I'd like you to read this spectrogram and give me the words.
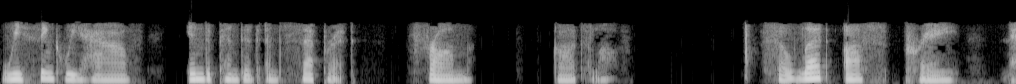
we think we have independent and separate from God's love. So let us pray now.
